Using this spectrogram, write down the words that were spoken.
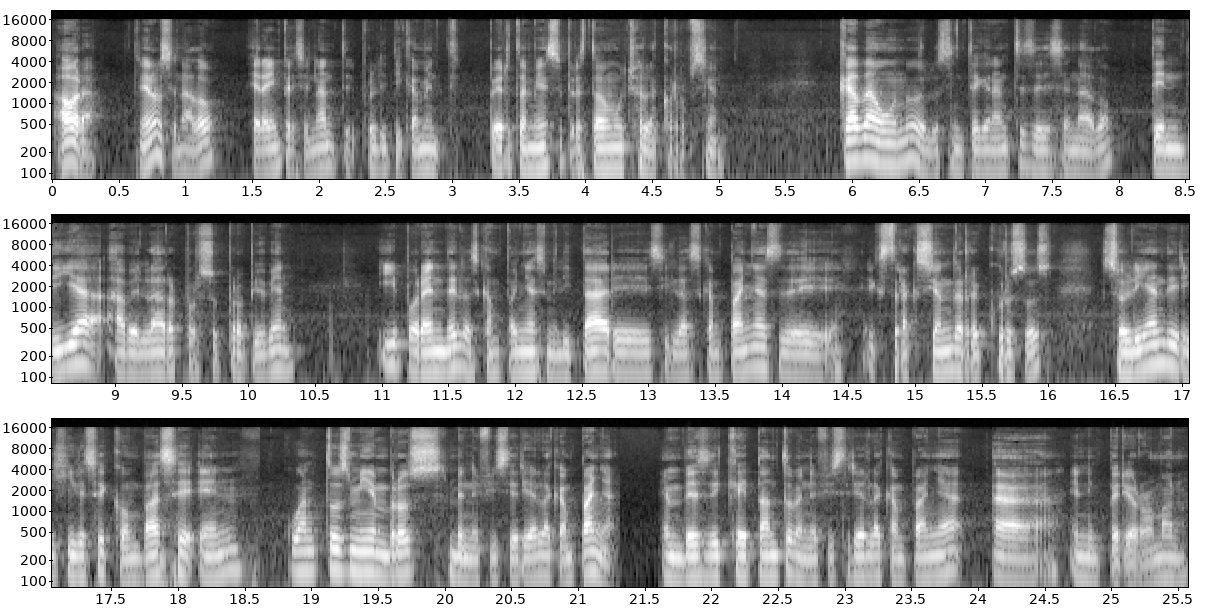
Ahora, tener un Senado era impresionante políticamente, pero también se prestaba mucho a la corrupción. Cada uno de los integrantes del Senado tendía a velar por su propio bien, y por ende las campañas militares y las campañas de extracción de recursos solían dirigirse con base en cuántos miembros beneficiaría la campaña, en vez de qué tanto beneficiaría la campaña al Imperio Romano.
